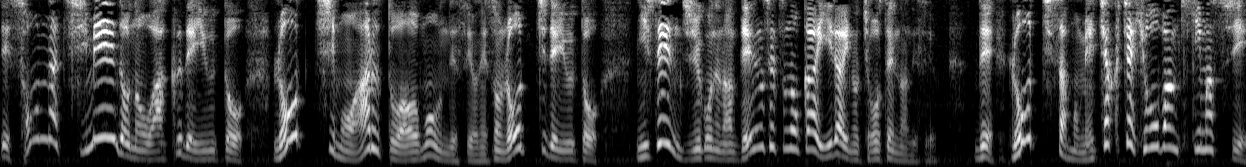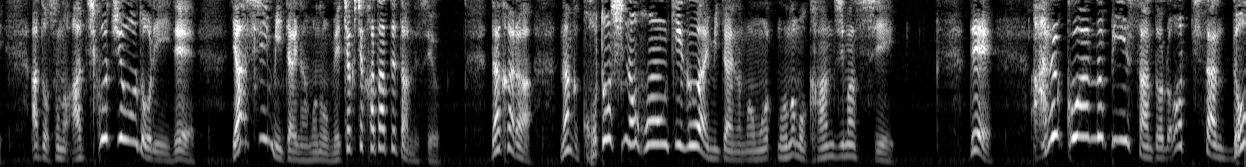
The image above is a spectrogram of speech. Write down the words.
で、そんな知名度の枠で言うと、ロッチもあるとは思うんですよね。そのロッチで言うと、2015年の伝説の回以来の挑戦なんですよ。で、ロッチさんもめちゃくちゃ評判聞きますし、あとそのあちこちオードリーで、野心みたいなものをめちゃくちゃ語ってたんですよ。だから、なんか今年の本気具合みたいなものも感じますし、で、アルコピースさんとロッチさんどっ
